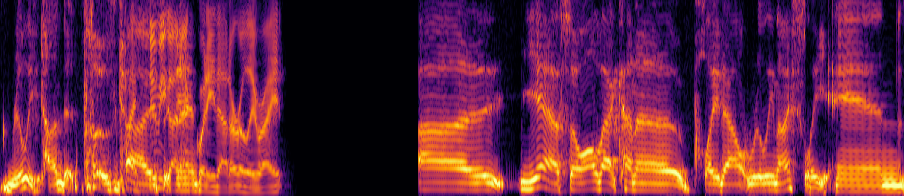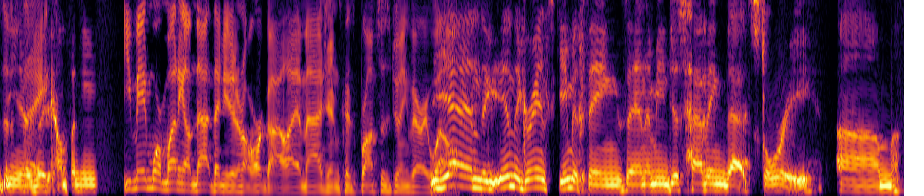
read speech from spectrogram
really tunned it. Those guys. I assume you got and, equity that early, right? Uh, yeah. So all that kind of played out really nicely, and you know say, the company. You made more money on that than you did on Argyle, I imagine, because Bronto's doing very well. Yeah, in the in the grand scheme of things, and I mean, just having that story um,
